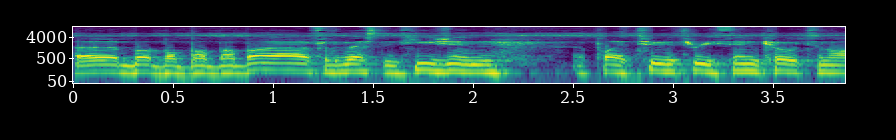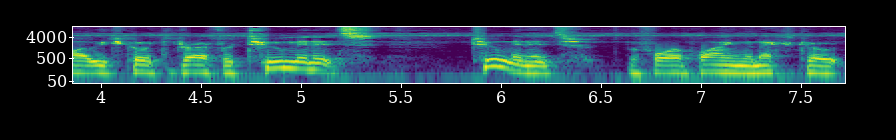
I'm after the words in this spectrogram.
Uh, blah, blah, blah, blah, blah. For the best adhesion, apply two to three thin coats and allow each coat to dry for two minutes. Two minutes before applying the next coat.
